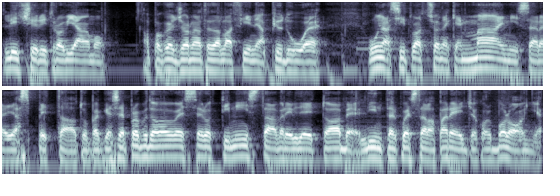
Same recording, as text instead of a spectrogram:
lì ci ritroviamo a poche giornate dalla fine a più 2 una situazione che mai mi sarei aspettato, perché se proprio dovevo essere ottimista avrei detto, vabbè, l'Inter questa la pareggia col Bologna,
